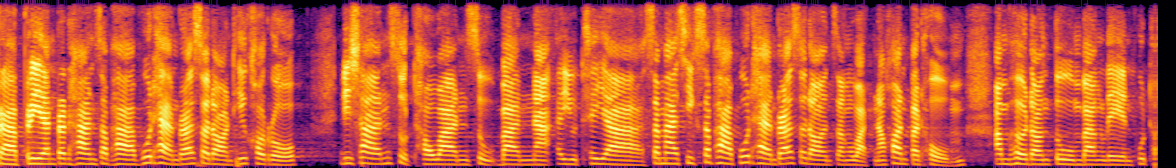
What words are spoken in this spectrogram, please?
กราบเรียนประธานสภาผู้แทนราษฎรที่เคารพ ดิฉัน สุทธวันสุบรรณอยุธยา สมาชิกสภาผู้แทนราษฎรจังหวัดนครปฐมอำเภอดอนตูมบางเลน พุทธ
